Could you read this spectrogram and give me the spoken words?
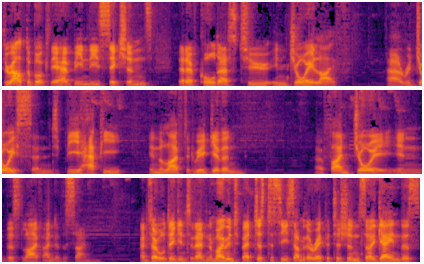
Throughout the book, there have been these sections that have called us to enjoy life, uh, rejoice and be happy in the life that we're given, uh, find joy in this life under the sun. And so we'll dig into that in a moment, but just to see some of the repetition. So again, this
